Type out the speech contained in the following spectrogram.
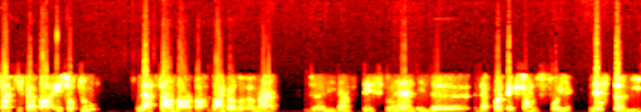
ça qui fait peur. Et surtout, l'absence d'encadrement de l'identité citoyenne et de, de la protection du citoyen. L'Estonie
